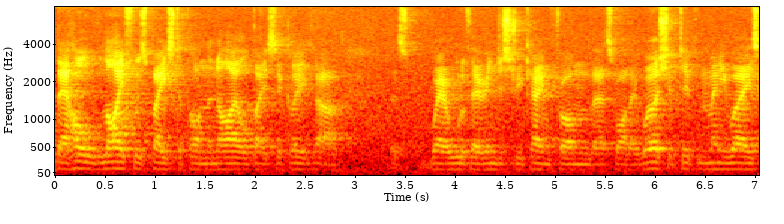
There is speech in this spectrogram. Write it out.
Their whole life was based upon the Nile, basically. Uh, that's where all of their industry came from. That's why they worshipped it in many ways.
